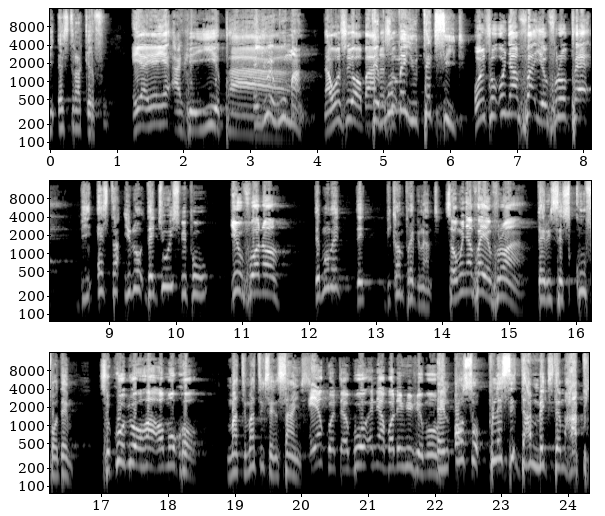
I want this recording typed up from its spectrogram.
be extra careful. And you a woman. The moment you take seed, once you be extra. You know, the Jewish people, the moment they become pregnant, so there is a school for them. Mathematics and science. And also places that makes them happy.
